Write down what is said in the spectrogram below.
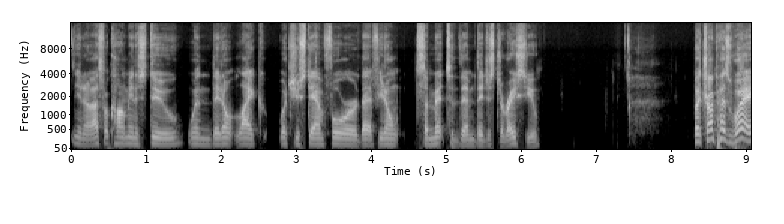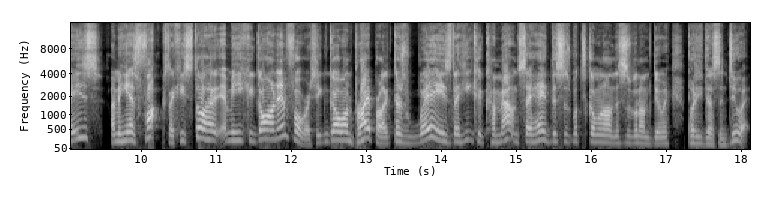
You know, that's what communists do when they don't like what you stand for. That if you don't submit to them, they just erase you. But Trump has ways. I mean, he has Fox. Like he still has. I mean, he could go on Infowars. He can go on Breitbart. Like there's ways that he could come out and say, "Hey, this is what's going on. This is what I'm doing." But he doesn't do it.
